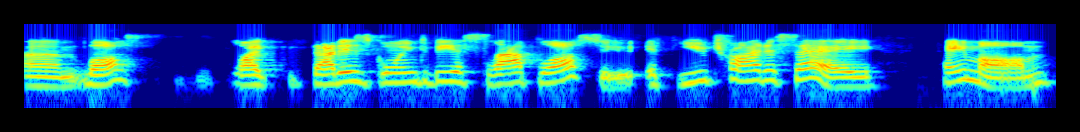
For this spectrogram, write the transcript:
um, laws. Like that is going to be a SLAPP lawsuit. If you try to say, "Hey, mom,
